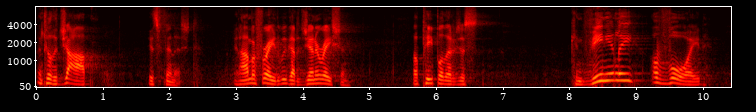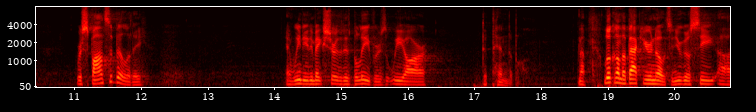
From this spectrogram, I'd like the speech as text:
until the job is finished. And I'm afraid we've got a generation of people that are just conveniently avoid responsibility and we need to make sure that as believers, we are dependable. Now, look on the back of your notes, and you're going to see uh,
